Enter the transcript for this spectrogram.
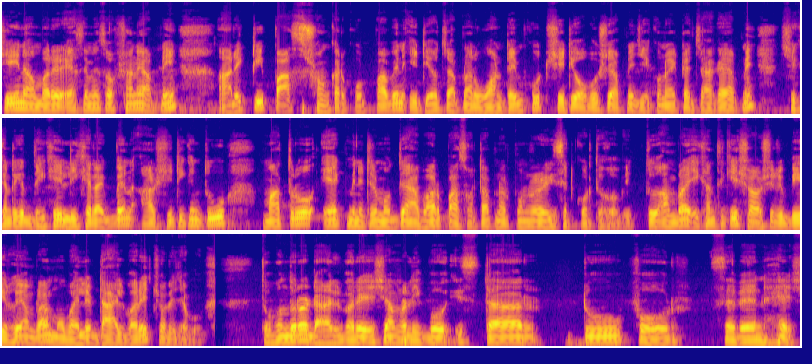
সেই নাম্বারের এস এম এস অপশানে আপনি আরেকটি পাঁচ সংখ্যার কোড পাবেন। এটি হচ্ছে আপনার ওয়ান টাইম কোড সেটি অবশ্যই আপনি যে কোনো একটা জায়গায় আপনি সেখান থেকে দেখে লিখে রাখবেন। আর সেটি কিন্তু মাত্র এক মিনিটের মধ্যে আবার পাসওয়ার্ডটা আপনার পুনরায় রিসেট করতে হবে। তো আমরা এখান থেকে সরাসরি বের হয়ে আমরা মোবাইলের ডায়াল বারে চলে যাব। তো বন্ধুরা ডায়াল বারে এসে আমরা লিখব star two four seven hash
